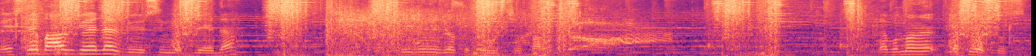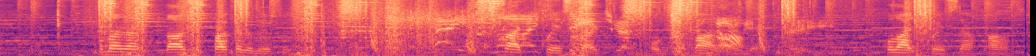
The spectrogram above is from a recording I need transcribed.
Ve size bazı görevler veriyor single player'da. Birbirinizi yok etmeniz için falan. Ve bunları yapıyorsunuz. Bunlardan daha çok para kazanıyorsunuz. Side questler oluyor bazen de. Kolay questler falan.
